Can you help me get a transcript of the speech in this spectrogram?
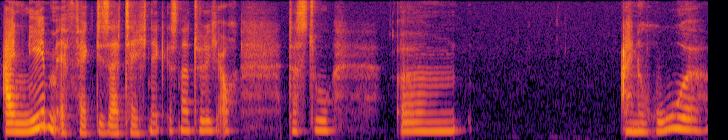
Ein Nebeneffekt dieser Technik ist natürlich auch, dass du ähm, eine Ruhe,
